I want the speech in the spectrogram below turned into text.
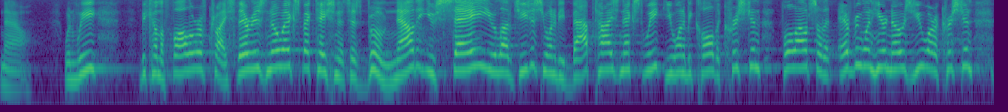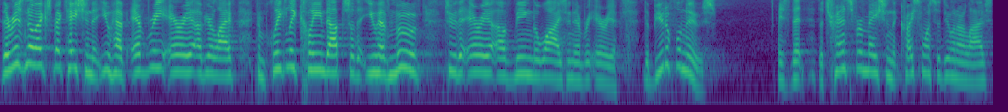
now. When we become a follower of Christ, there is no expectation that says, boom, now that you say you love Jesus, you want to be baptized next week, you want to be called a Christian full out so that everyone here knows you are a Christian. There is no expectation that you have every area of your life completely cleaned up so that you have moved to the area of being the wise in every area. The beautiful news is that the transformation that Christ wants to do in our lives,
